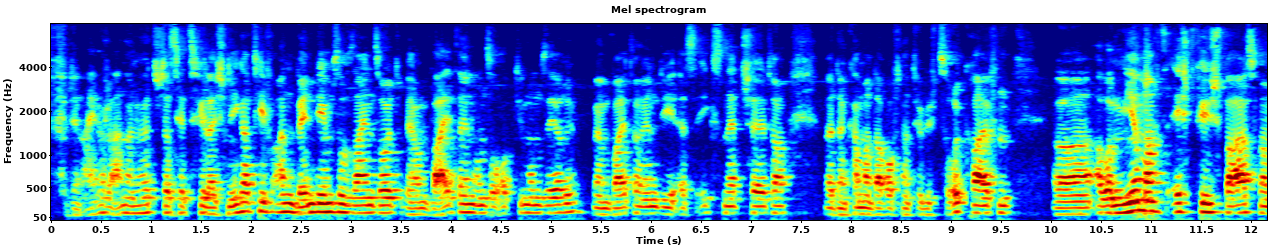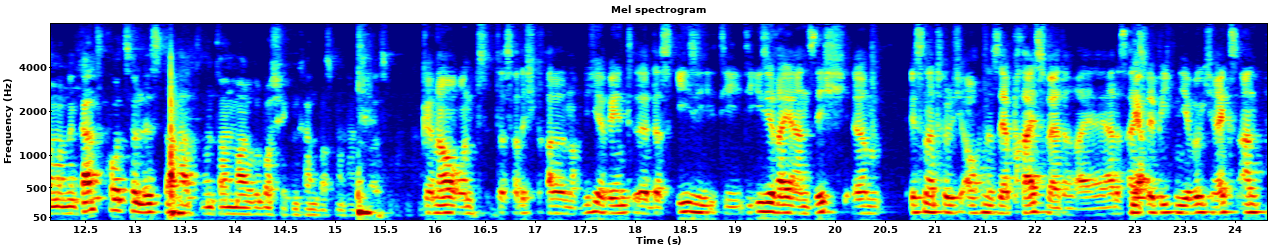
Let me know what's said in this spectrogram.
für den einen oder anderen hört sich das jetzt vielleicht negativ an, wenn dem so sein sollte. Wir haben weiterhin unsere Optimum-Serie, wir haben weiterhin die SX Net Shelter, äh, dann kann man darauf natürlich zurückgreifen. Äh, aber mir macht es echt viel Spaß, weil man eine ganz kurze Liste hat und dann mal rüberschicken kann, was man halt alles machen kann. Genau, und das hatte ich gerade noch nicht erwähnt, äh, das Easy, die, die Easy-Reihe an sich ähm, ist natürlich auch eine sehr preiswerte Reihe. Ja? Das heißt, Ja. wir bieten hier wirklich Racks an,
